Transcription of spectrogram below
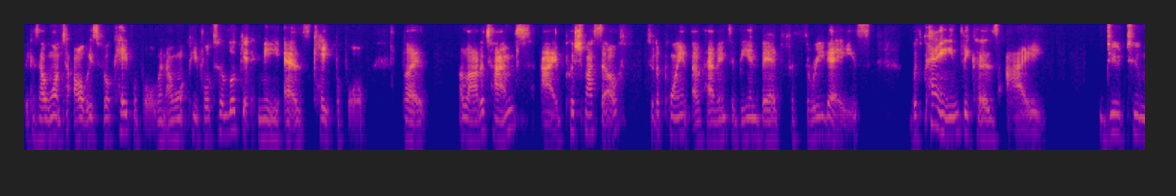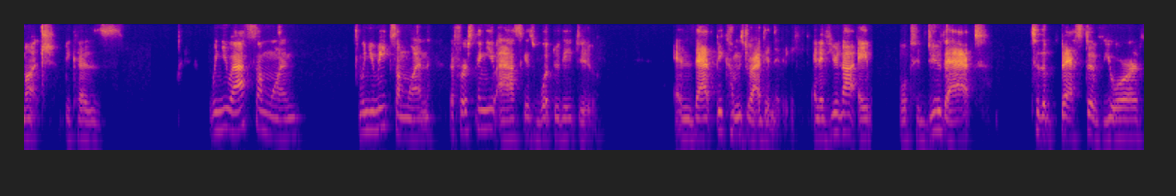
because I want to always feel capable and I want people to look at me as capable. But a lot of times I push myself to the point of having to be in bed for three days with pain because I do too much. Because when you ask someone, when you meet someone, the first thing you ask is, What do they do? And that becomes your identity. And if you're not able to do that to the best of your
